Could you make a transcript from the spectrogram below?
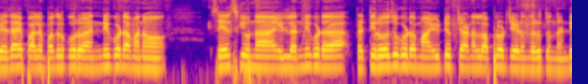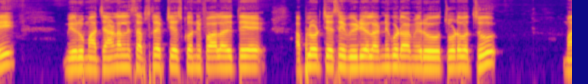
వేదాయపాలెం పొదలకూరు అన్నీ కూడా మనం సేల్స్కి ఉన్న ఇళ్ళన్నీ కూడా ప్రతిరోజు కూడా మా యూట్యూబ్ ఛానల్లో అప్లోడ్ చేయడం జరుగుతుందండి. మీరు మా ఛానల్ని సబ్స్క్రైబ్ చేసుకొని ఫాలో అయితే అప్లోడ్ చేసే వీడియోలన్నీ కూడా మీరు చూడవచ్చు. మా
